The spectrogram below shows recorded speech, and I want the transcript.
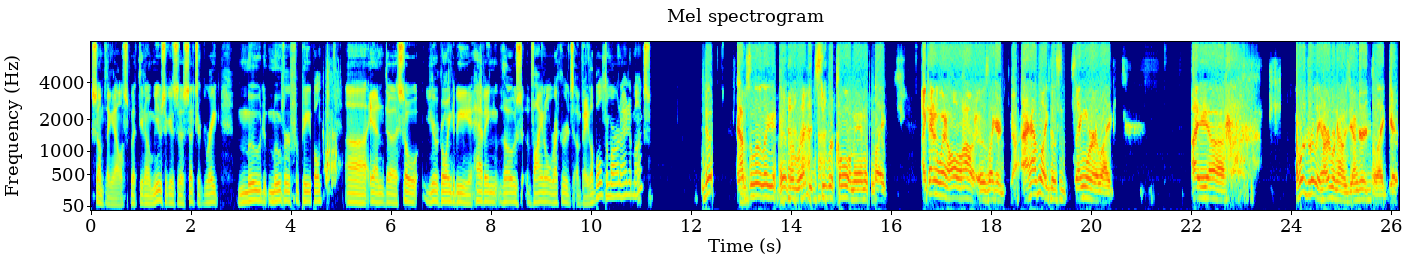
something else. But you know, music is uh, such a great mood mover for people, uh, and uh, so you're going to be having those vinyl records available tomorrow night at Monk's. Yep, absolutely. the record's super cool, man. It's like I kind of went all out. It was like a I have like this thing where like I uh I worked really hard when I was younger to like get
